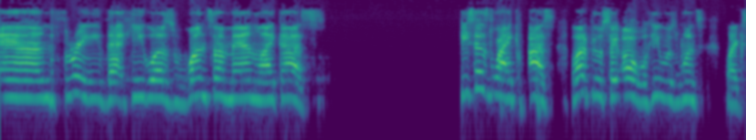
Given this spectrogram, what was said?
And three, that he was once a man like us. He says like us. A lot of people say, "Oh, well, he was once like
